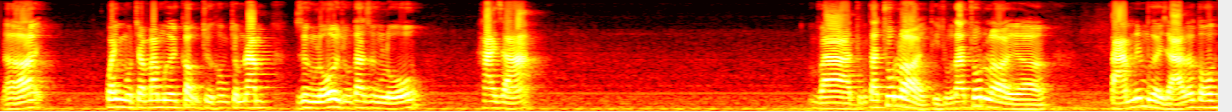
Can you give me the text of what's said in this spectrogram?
Đấy, quanh 130 cộng trừ 0.5 dừng lỗ thì chúng ta dừng lỗ hai giá và chúng ta chốt lời, thì chúng ta chốt lời ờ, 8 đến 10 giá cho tôi,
